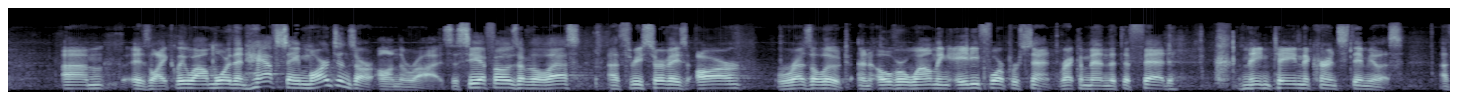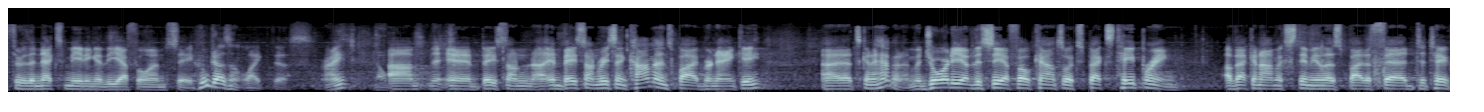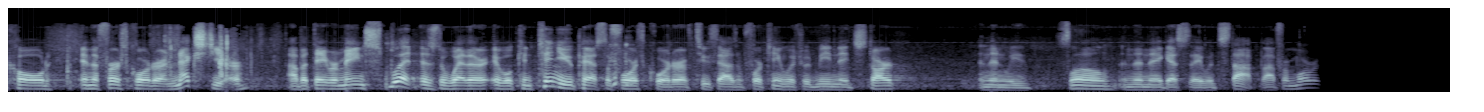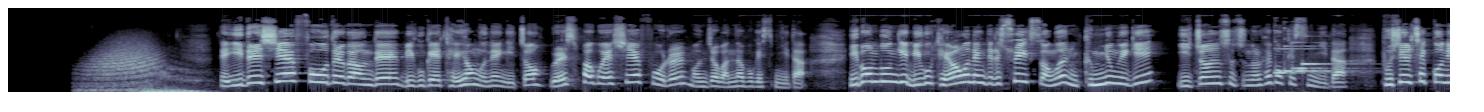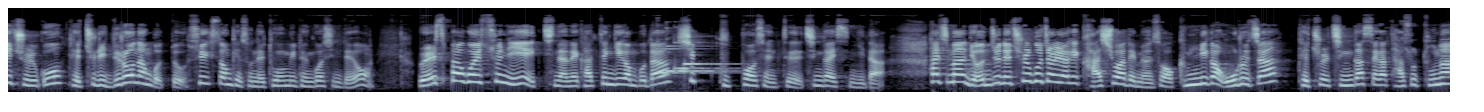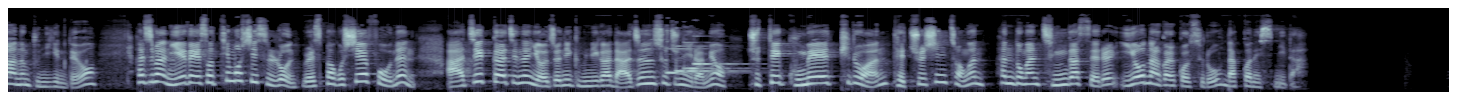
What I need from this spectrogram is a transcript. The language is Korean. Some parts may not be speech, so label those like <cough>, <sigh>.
um, is likely, while more than half say margins are on the rise. The CFOs over the last uh, three surveys are resolute. An overwhelming 84% recommend that the Fed <laughs> maintain the current stimulus uh, through the next meeting of the FOMC. Who doesn't like this, right? Um, and based on uh, and based on recent comments by Bernanke, uh, that's going to happen. A majority of the CFO Council expects tapering of economic stimulus by the Fed to take hold in the first quarter of next year. Uh, but they remain split as to whether it will continue past the fourth <laughs> quarter of 2014, which would mean they'd start and then we'd slow, and then they I guess they would stop. Uh, for more. 네, 이들 CFO들 가운데 미국의 대형 은행이죠. 웰스파고의 CFO를 먼저 만나보겠습니다. 이번 분기 미국 대형 은행들의 수익성은 금융위기 이전 수준을 회복했습니다. 부실 채권이 줄고 대출이 늘어난 것도 수익성 개선에 도움이 된 것인데요. 웰스파고의 순이익 지난해 같은 기간보다 19% 증가했습니다. 하지만 연준의 출구 전략이 가시화되면서 금리가 오르자 대출 증가세가 다소 둔화하는 분위기인데요. 하지만 이에 대해서 티모시 슬론 웰스파고 CFO는 아직까지는 여전히 금리가 낮은 수준이라며 주택 구매에 필요한 대출 신청은 한동안 증가세를 이어나갈 것으로 낙관했습니다.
